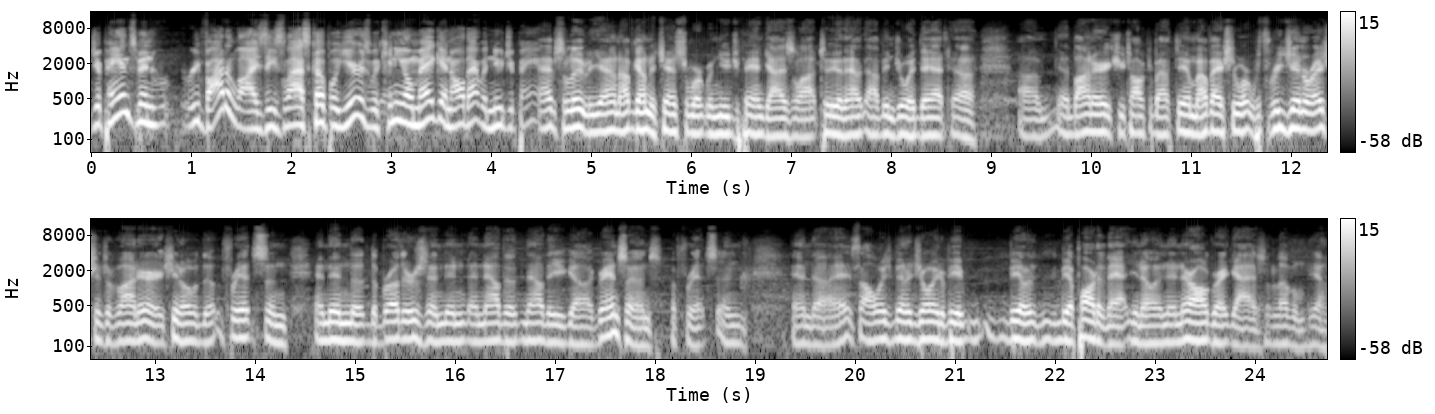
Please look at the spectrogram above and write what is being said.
Japan's been revitalized these last couple years with. Kenny Omega and all that with New Japan. Absolutely, yeah, and I've gotten a chance to work with New Japan guys a lot too, and I, have enjoyed that. Uh, um, and Von Erichs, you talked about them. I've actually worked with three generations of Von Erichs. You know, the Fritz and and then the, the brothers, and then and now the now the uh, grandsons of Fritz, and and uh, it's always been a joy to be be a, be a part of that, you know. And, and they're all great guys. I love them. Yeah.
